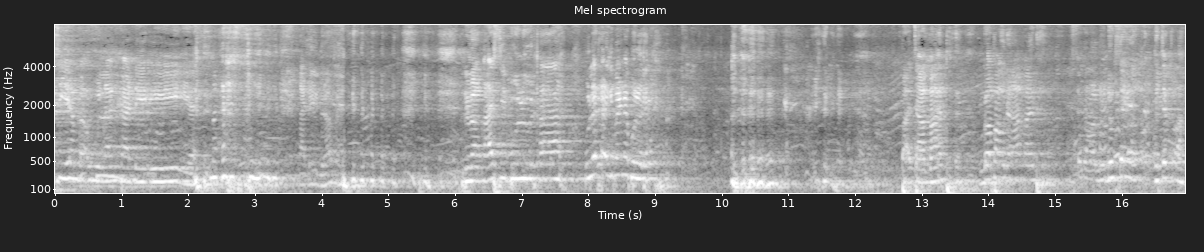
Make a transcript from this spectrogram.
Makasih ya Mbak Wulan KDI ya. Makasih. KDI berapa ya? Terima kasih Bu Lurah. Bu Lurah gimana Bu Lurah? Pak Camat, Bapak udah aman. Itu kalau duduk saya kecek lah.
